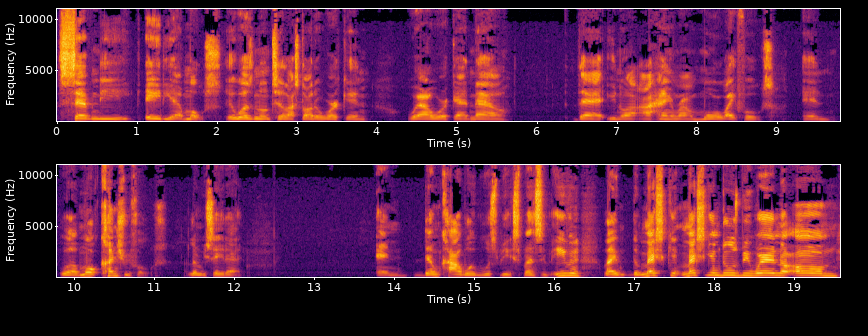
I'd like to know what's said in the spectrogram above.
70 80 at most. It wasn't until I started working where I work at now that you know I, I hang around more white folks and well more country folks. Let me say that. And them cowboy boots be expensive. Even like the Mexican Mexican dudes be wearing the um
